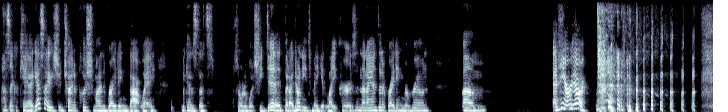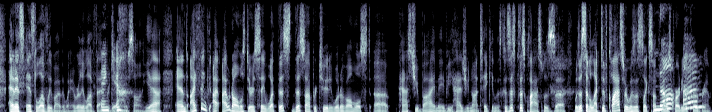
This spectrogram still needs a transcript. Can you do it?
I was like, okay, I guess I should try to push my writing that way because that's sort of what she did, but I don't need to make it like hers. And then I ended up writing Maroon. Um and here we are. and it's it's lovely, by the way. I really love that Thank you. particular song. Yeah, and I think I, I would almost dare say what this this opportunity would have almost uh, passed you by, maybe had you not taken this, because this this class was uh, was this an elective class or was this like something that was part of your um, program?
